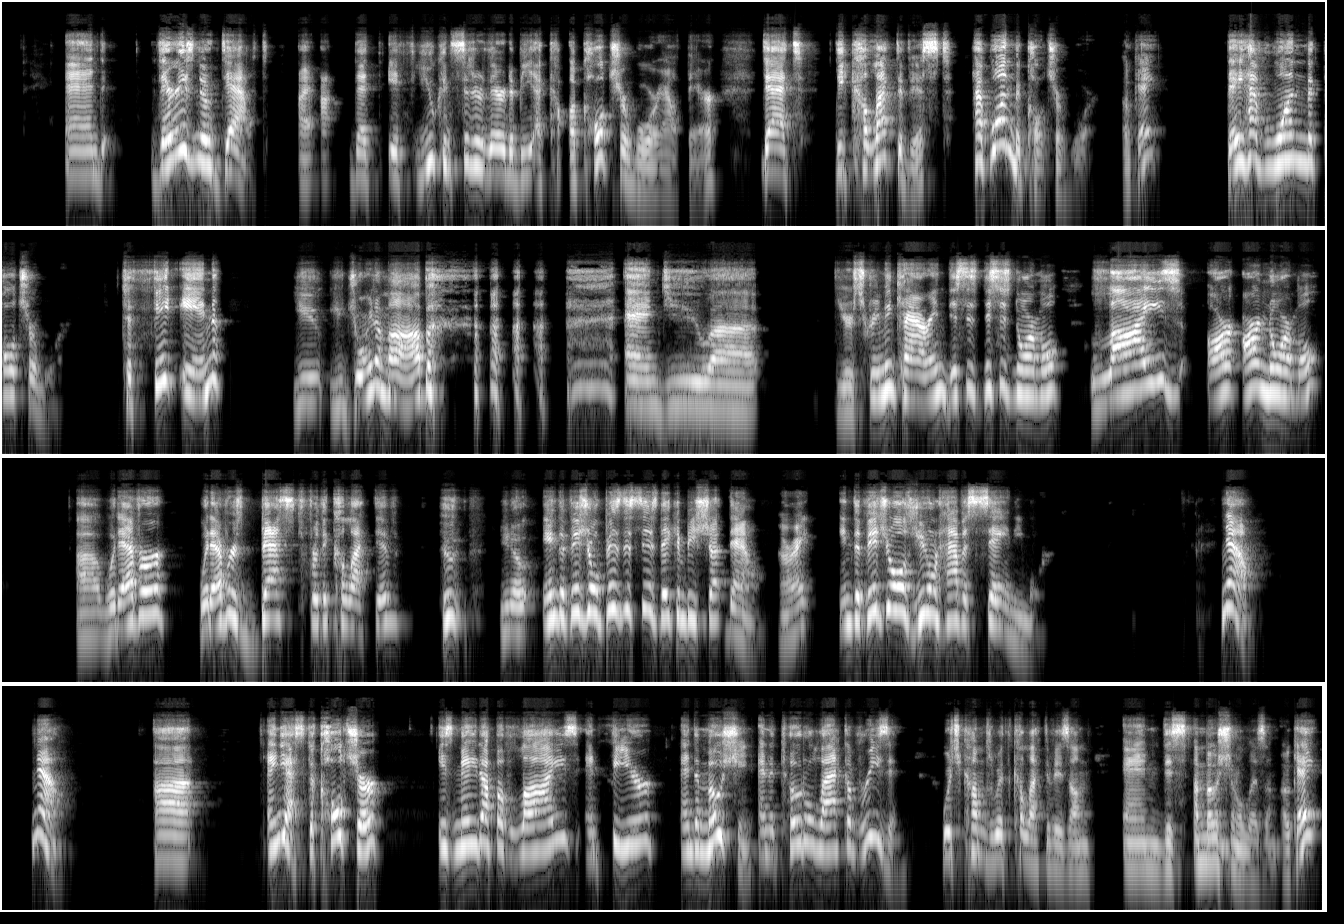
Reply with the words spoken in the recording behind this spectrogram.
And there is no doubt I, I, that if you consider there to be a, a culture war out there, that the collectivists have won the culture war. Okay, they have won the culture war. To fit in, you you join a mob, and you uh, you're screaming Karen. This is this is normal. Lies are are normal. Uh, whatever whatever's best for the collective. Who you know, individual businesses they can be shut down. All right, individuals you don't have a say anymore. Now, now, uh, and yes, the culture is made up of lies and fear and emotion and a total lack of reason, which comes with collectivism and this emotionalism. Okay.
